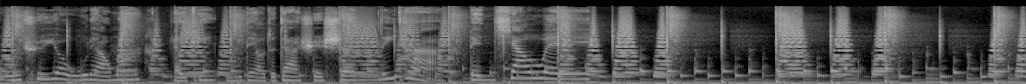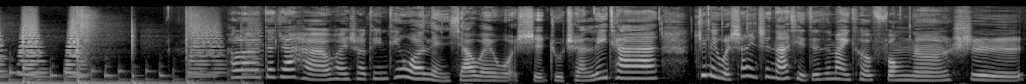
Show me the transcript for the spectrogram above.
无趣又无聊吗？来听无聊的大学生 Lita 冷肖喂。Hello，大家好，欢迎收听听我脸肖喂，我是主持人 Lita。距离我上一次拿起这支麦克风呢，是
